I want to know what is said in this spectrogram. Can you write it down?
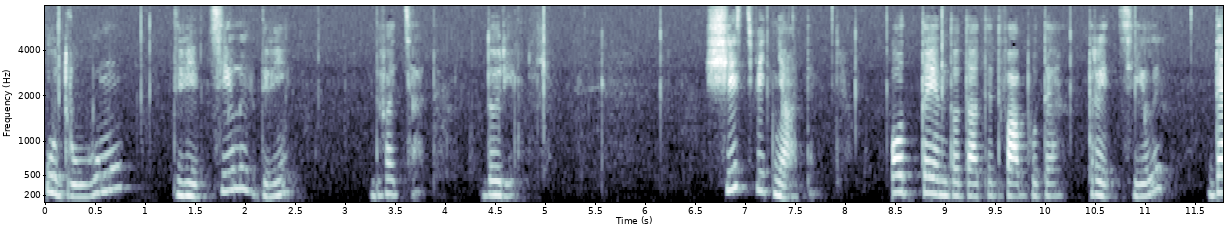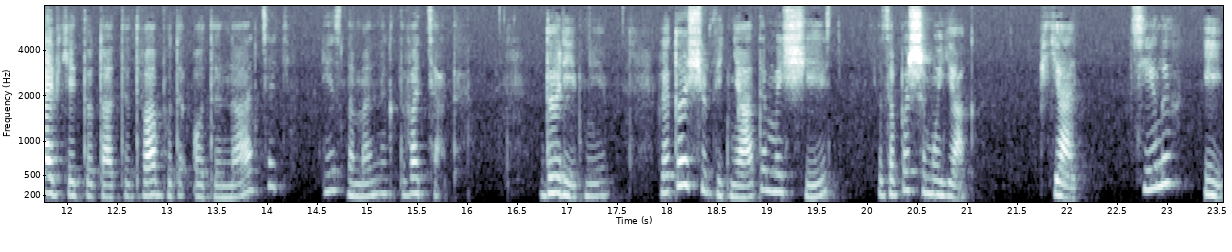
у другому 2,2 дорівнює. 6 відняти. 1 додати 2 буде 3 цілих, 9 додати 2 буде 11 і знаменник 20. Дорівнює. Для того, щоб відняти, ми 6 запишемо як 5 цілих і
